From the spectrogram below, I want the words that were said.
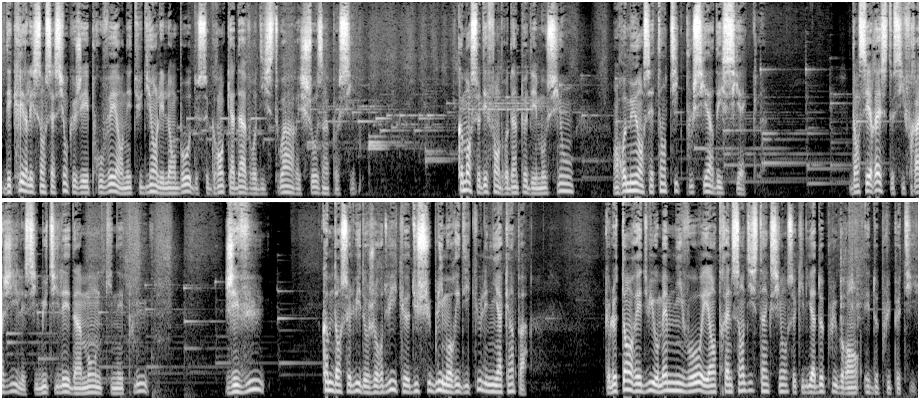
Décrire les sensations que j'ai éprouvées en étudiant les lambeaux de ce grand cadavre d'histoire est chose impossible. Comment se défendre d'un peu d'émotion en remuant cette antique poussière des siècles. dans ces restes si fragiles et si mutilés d'un monde qui n'est plus, j'ai vu, comme dans celui d'aujourd'hui, que du sublime au ridicule il n'y a qu'un pas, que le temps réduit au même niveau et entraîne sans distinction ce qu'il y a de plus grand et de plus petit,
